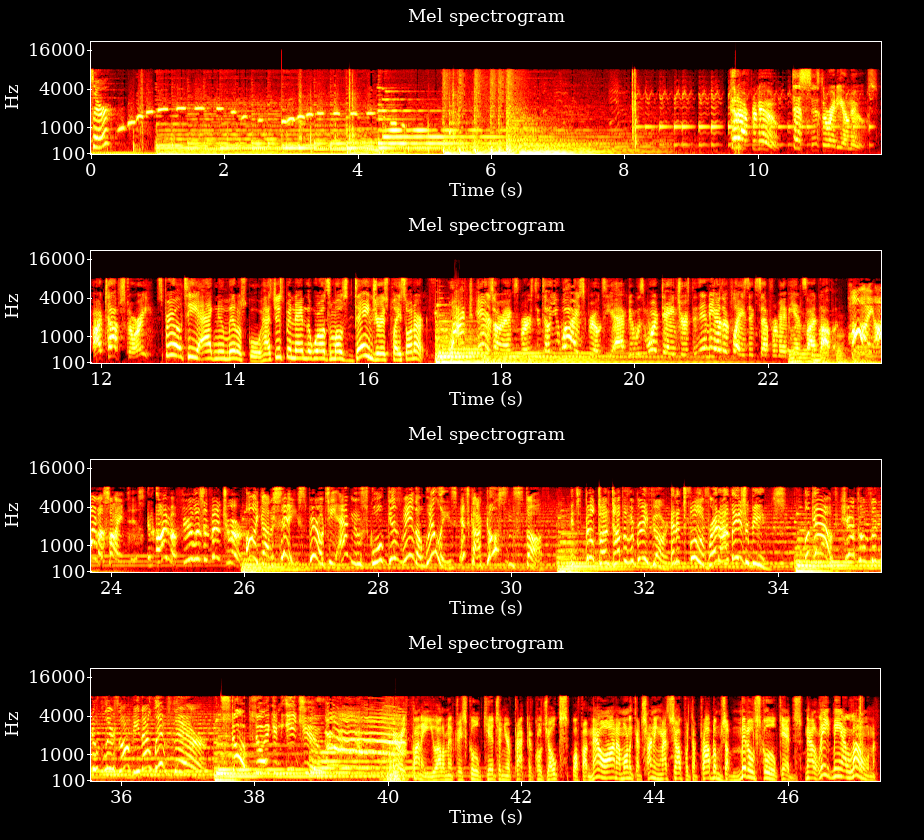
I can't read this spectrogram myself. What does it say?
sir. Good afternoon. This is the radio news. Our top story. Spiro T. Agnew Middle School has just been named the world's most dangerous place on earth. What? Here's our experts to tell you why Spiro T. Agnew was more dangerous than any other place except for maybe inside lava. Hi, I'm a scientist, and I'm a fearless adventurer. I gotta say, Spiro T. Agnew School gives me the willies. It's got ghosts and stuff. It's built on top of a graveyard, and it's full of red-hot laser beams. Look out! Here comes a nuclear zombie that lives there. Stop so I can eat you. Ah! Very funny, you elementary school kids and your practical jokes. Well, from now on, I'm only concerning myself with the problems of middle school kids. Now leave me alone.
